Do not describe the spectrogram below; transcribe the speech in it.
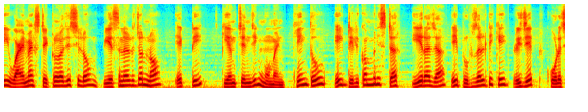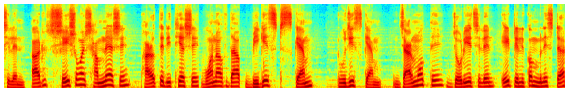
এই ওয়াইম্যাক্স টেকনোলজি ছিল বিএসএনএল এর জন্য একটি গেম চেঞ্জিং মোমেন্ট কিন্তু এই টেলিকম মিনিস্টার এ রাজা এই প্রপোজালটিকে রিজেক্ট করেছিলেন। আর সেই সময় সামনে আসে, ভারতের ইতিহাসে one of the biggest scam two G scam যার মধ্যে জড়িয়েছিলেন এই টেলিকম মিনিস্টার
